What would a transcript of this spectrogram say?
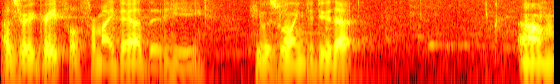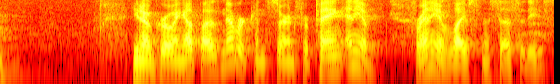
I was very grateful for my dad that he he was willing to do that. Um, you know, growing up, I was never concerned for paying any of for any of life's necessities.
